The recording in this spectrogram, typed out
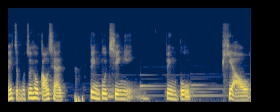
哎，怎么最后搞起来并不轻盈，并不飘，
